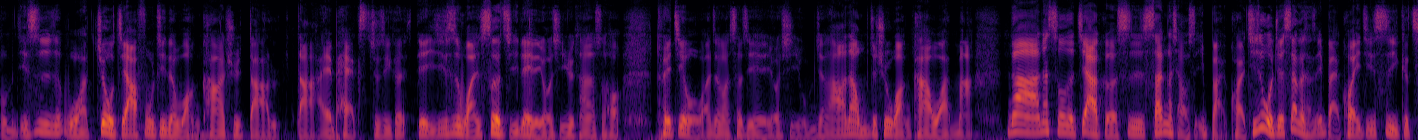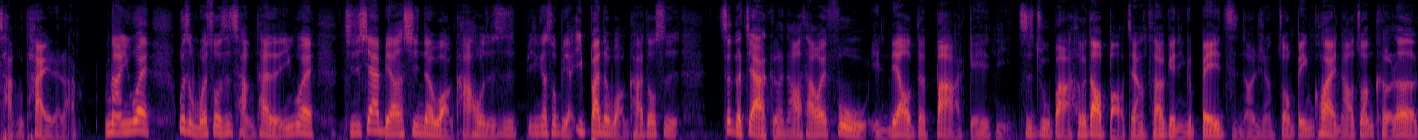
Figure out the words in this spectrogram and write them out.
我们也是我旧家附近的网咖去打打 Apex，就是一个也已经是玩射击类的游戏，因为他那时候推荐我玩这款射击类游戏，我们讲好，那我们就去网咖玩嘛。那那时候的价格是三个小时一百块，其实我觉得三个小时一百块已经是一个常态了啦。那因为为什么会说是常态呢？因为其实现在比较新的网咖，或者是应该说比较一般的网咖，都是这个价格，然后他会付饮料的吧给你，自助吧喝到饱这样子，他会给你一个杯子，然后你想装冰块，然后装可乐、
